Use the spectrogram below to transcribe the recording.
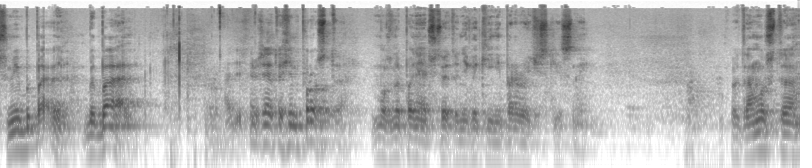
шми бебааль. А здесь начинает очень просто. Можно понять, что это никакие не пророческие сны. Потому что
